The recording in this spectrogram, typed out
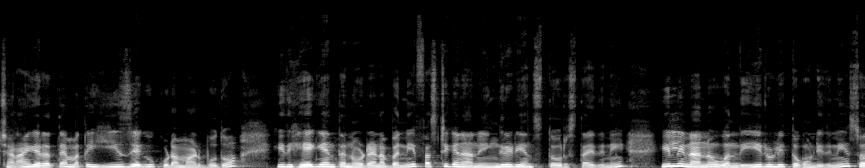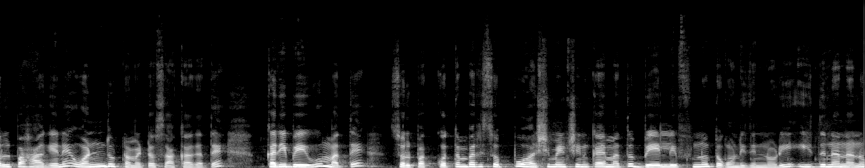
ಚೆನ್ನಾಗಿರುತ್ತೆ. ಮತ್ತು ಈಸಿಯಾಗೂ ಕೂಡ ಮಾಡ್ಬೋದು. ಇದು ಹೇಗೆ ಅಂತ ನೋಡೋಣ ಬನ್ನಿ. ಫಸ್ಟಿಗೆ ನಾನು ಇಂಗ್ರೀಡಿಯೆಂಟ್ಸ್ ತೋರಿಸ್ತಾ ಇದ್ದೀನಿ. ಇಲ್ಲಿ ನಾನು ಒಂದು ಈರುಳ್ಳಿ ತೊಗೊಂಡಿದ್ದೀನಿ. ಸ್ವಲ್ಪ ಹಾಗೆಯೇ ಒಂದು ಟೊಮೆಟೊ ಸಾಕಾಗತ್ತೆ. ಕರಿಬೇವು ಮತ್ತು ಸ್ವಲ್ಪ ಕೊತ್ತಂಬರಿ ಸೊಪ್ಪು, ಹಸಿಮೆಣ್ಸಿನ್ಕಾಯಿ ಮತ್ತು ಬೇ ಲೀಫ್ನು ತೊಗೊಂಡಿದ್ದೀನಿ ನೋಡಿ. ಇದನ್ನು ನಾನು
